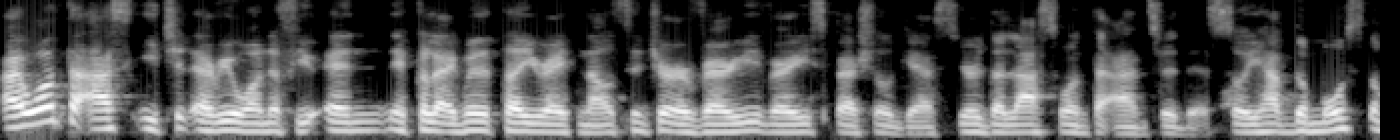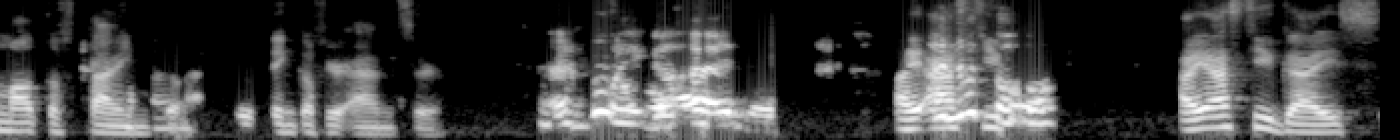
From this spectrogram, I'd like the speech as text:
I want to ask each and every one of you, and Nikolai, I'm going to tell you right now, since you're a very, very special guest, you're the last one to answer this. So you have the most amount of time to, to think of your answer. Oh my God. I Ano asked you to? I asked you guys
